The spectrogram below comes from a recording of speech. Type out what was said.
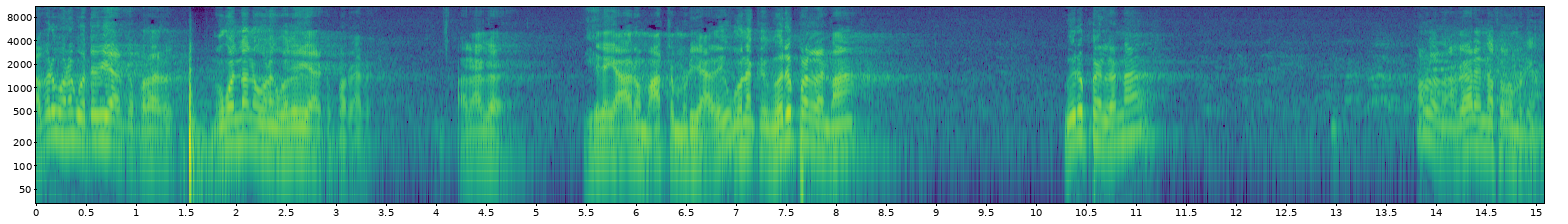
அவர் உனக்கு உதவியாக இருக்க போகிறாரு முகுந்தன் உனக்கு உதவியாக இருக்க போகிறாரு அதனால் இதை யாரும் மாற்ற முடியாது. உனக்கு விருப்பம் இல்லைன்னா விருப்பம் இல்லைன்னா அவ்வளோதான் வேற என்ன சொல்ல முடியும்?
